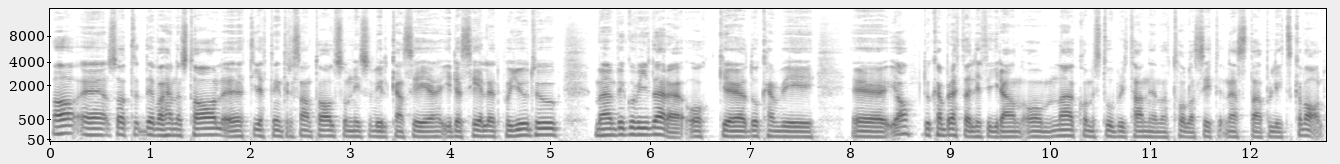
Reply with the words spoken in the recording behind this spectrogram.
Ja, eh, så att det var hennes tal, ett jätteintressant tal som ni så vill kan se i dess helhet på YouTube. Men vi går vidare och eh, då kan vi, eh, ja, du kan berätta lite grann om när kommer Storbritannien att hålla sitt nästa politiska val?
